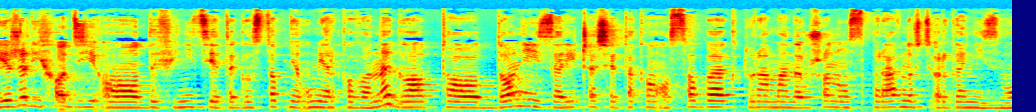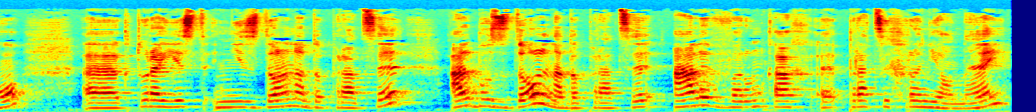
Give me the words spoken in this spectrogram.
Jeżeli chodzi o definicję tego stopnia umiarkowanego, to do niej zalicza się taką osobę, która ma naruszoną sprawność organizmu, E, która jest niezdolna do pracy albo zdolna do pracy, ale w warunkach e, pracy chronionej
